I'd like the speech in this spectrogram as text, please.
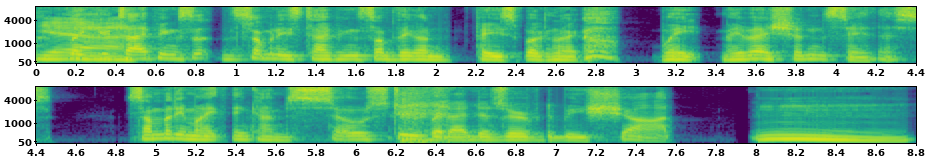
yeah. Like you're typing, somebody's typing something on Facebook, and they're like, oh, Wait, maybe I shouldn't say this. Somebody might think I'm so stupid I deserve to be shot. Mm.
